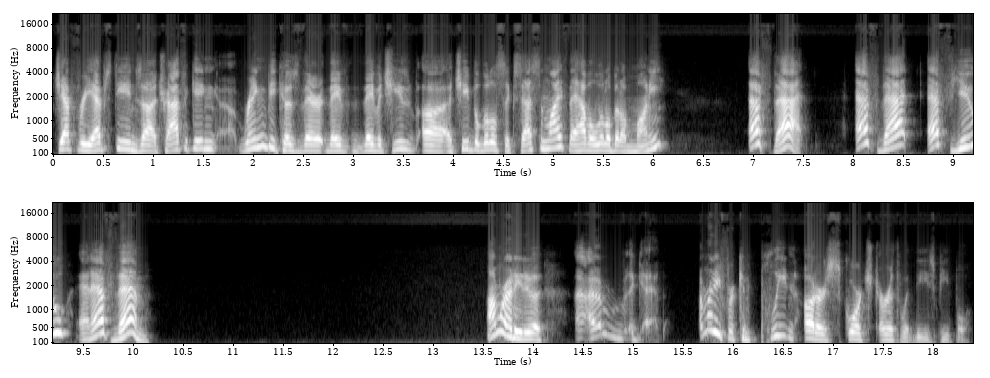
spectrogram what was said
Jeffrey Epstein's uh, trafficking ring because they're they've they've achieved uh, achieved a little success in life. They have a little bit of money. F that. F that. F you and F them. I'm ready to. I'm, I'm ready for complete and utter scorched earth with these people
